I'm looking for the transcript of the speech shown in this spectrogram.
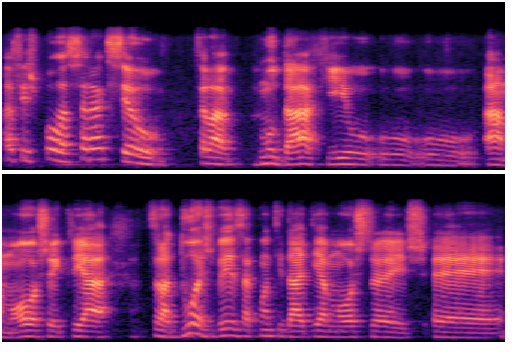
Aí eu fiz, pô, será que se eu, sei lá, mudar aqui o, o, o a amostra e criar, sei lá, duas vezes a quantidade de amostras é,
